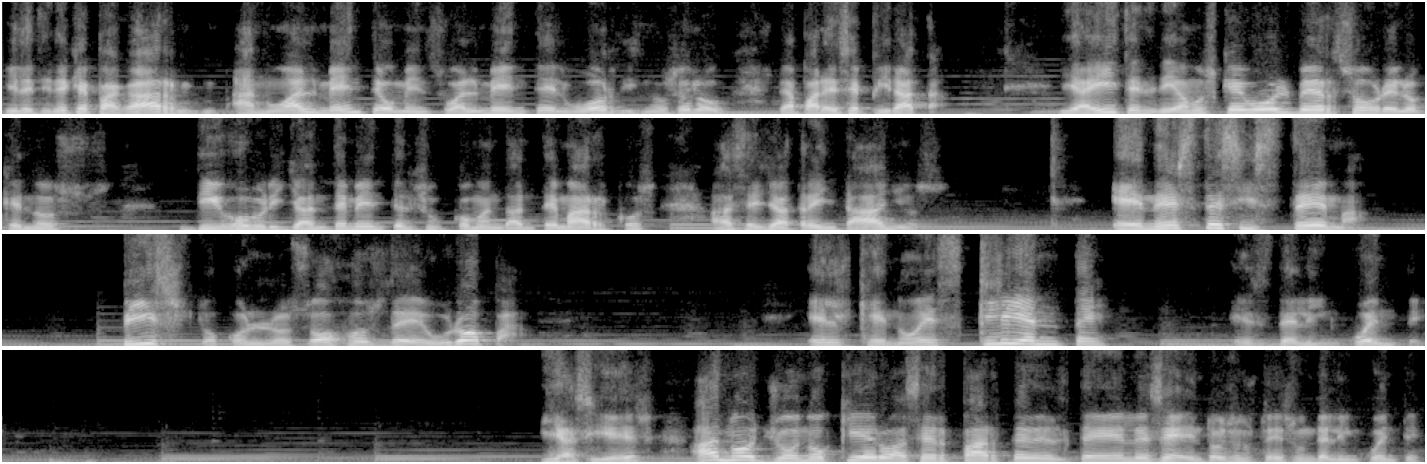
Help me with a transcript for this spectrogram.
Y le tiene que pagar anualmente o mensualmente el Word y no se lo le aparece pirata. Y ahí tendríamos que volver sobre lo que nos dijo brillantemente el subcomandante Marcos hace ya 30 años. En este sistema, visto con los ojos de Europa, el que no es cliente es delincuente. Y así es. Ah, no, yo no quiero hacer parte del TLC. Entonces usted es un delincuente,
